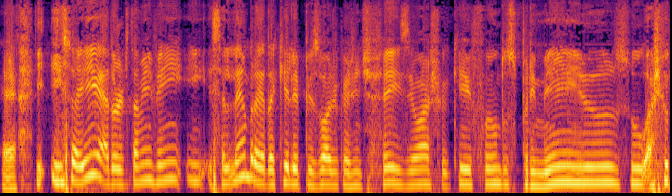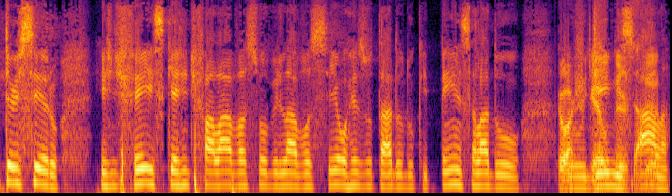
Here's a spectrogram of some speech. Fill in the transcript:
É, isso aí, Edward, também vem. Você lembra daquele episódio que a gente fez? Eu acho que foi um dos primeiros, o, acho que o terceiro que a gente fez, que a gente falava sobre lá você, o resultado do que pensa, lá do, do James é Allen.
